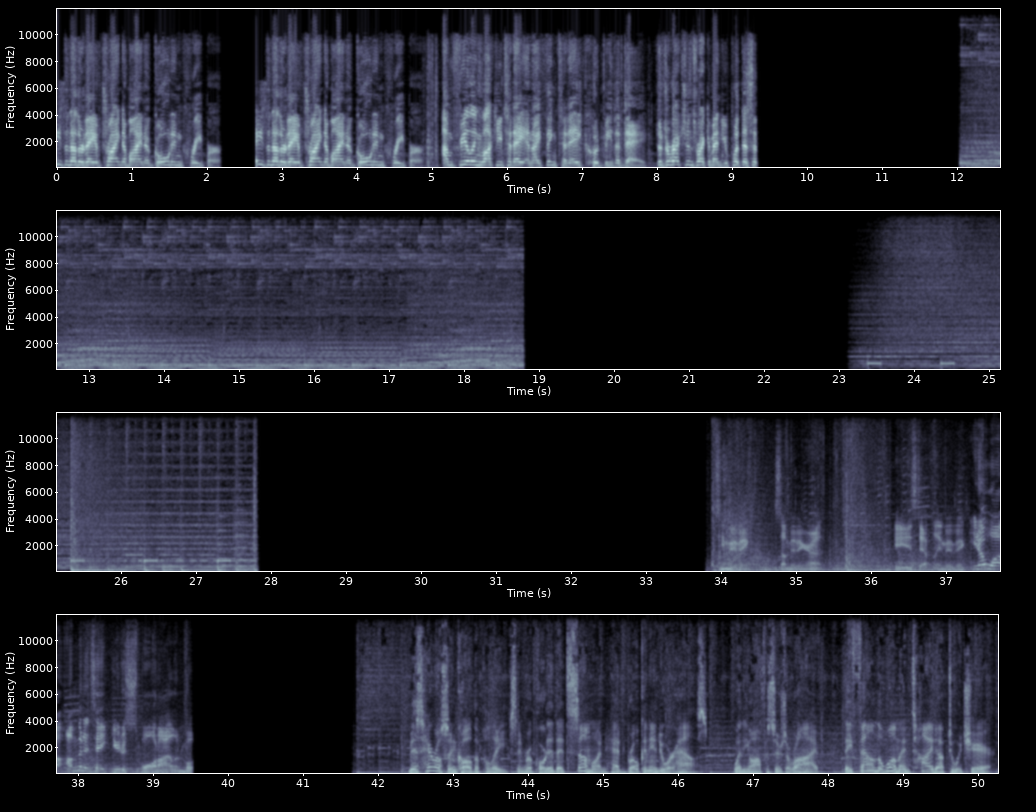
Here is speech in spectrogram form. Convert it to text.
Today's another day of trying to mine a golden creeper. Today's another day of trying to mine a golden creeper. I'm feeling lucky today, and I think today could be the day. The directions recommend you put this in. Is he moving? He's not moving, right? He is definitely moving. You know what? I'm going to take you to Spawn Island. boy. Ms. Harrelson called the police and reported that someone had broken into her house. When the officers arrived, they found the woman tied up to a chair.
